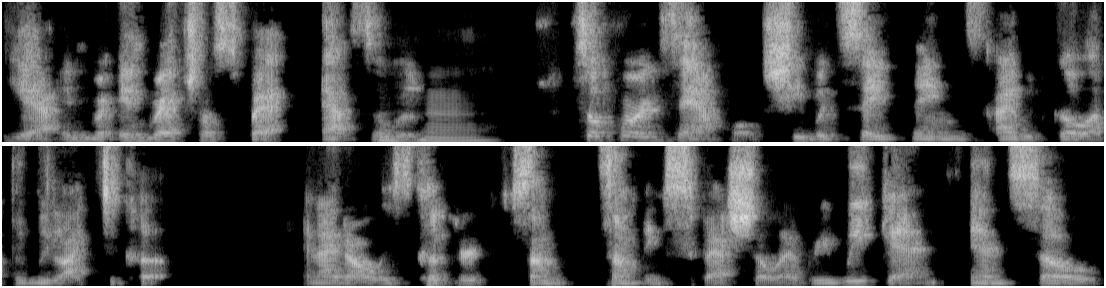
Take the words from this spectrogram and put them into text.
Yeah, in in retrospect, absolutely. Mm-hmm. So, for example, she would say things. I would go up and we like to cook, and I'd always cook her some something special every weekend. And so,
